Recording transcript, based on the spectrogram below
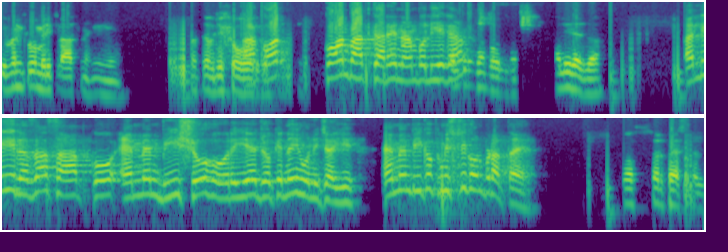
इवन कि वो मेरी क्लास नहीं है। मतलब जो शो हो है कौन कौन बात कर रहे हैं? नाम बोलिएगा। अली रजा। अली रजा। साहब को एम एम बी शो हो रही है जो कि नहीं होनी चाहिए। एम एम बी को केमिस्ट्री कौन पढ़ाता है? बस सर फैसल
